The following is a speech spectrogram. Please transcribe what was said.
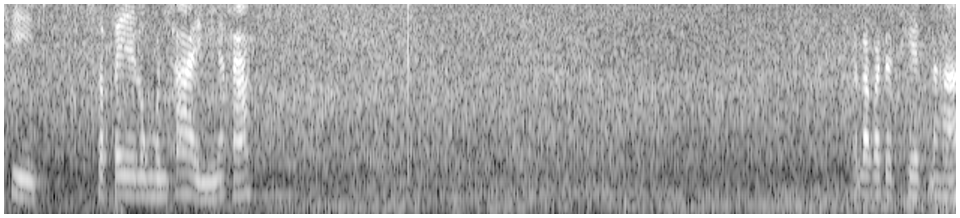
ฉีดสเปรย์ลงบนผ้าอย่างนี้นะคะ แล้วเราก็จะเช็ดนะคะ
